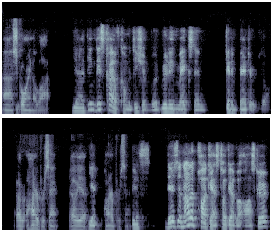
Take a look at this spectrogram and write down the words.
uh, scoring a lot. Yeah, I think this kind of competition really makes them getting better. Though. A hundred percent. Oh yeah. Yeah. Hundred percent. There's another podcast talking about Oscar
